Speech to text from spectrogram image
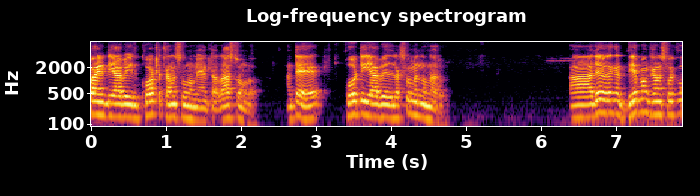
పాయింట్ యాభై ఐదు కోట్ల కనెక్షన్లు ఉన్నాయంట రాష్ట్రంలో. అంటే కోటి యాభై ఐదు లక్షల మంది ఉన్నారు. అదేవిధంగా దీపం కనెక్షన్లకు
